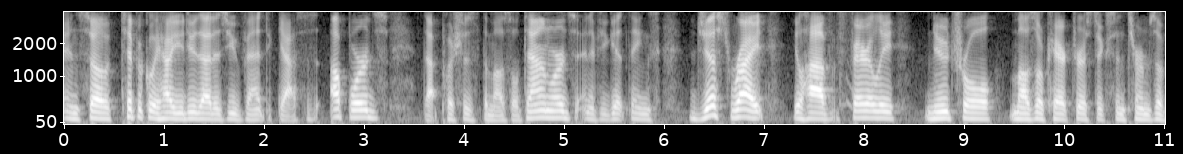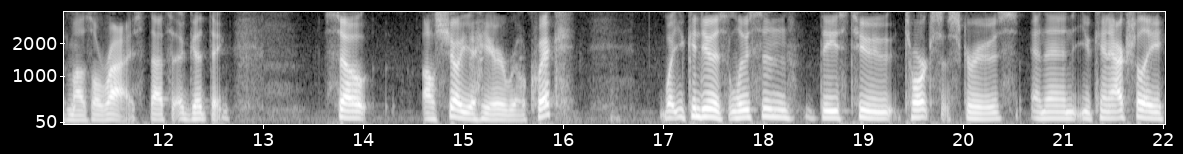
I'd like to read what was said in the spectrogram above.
And so typically how you do that is you vent gases upwards, that pushes the muzzle downwards, and if you get things just right, you'll have fairly neutral muzzle characteristics in terms of muzzle rise. That's a good thing. So I'll show you here real quick. What you can do is loosen these two Torx screws and then you can actually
